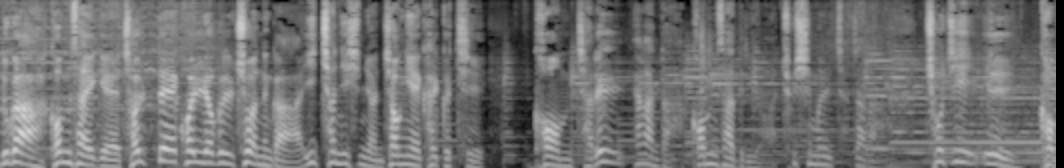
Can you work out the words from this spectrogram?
누가 검사에게 절대 권력을 주었는가? 2020년 정의의 칼끝이 검찰을 향한다. 검사들이여 초심을 찾아라. 초지일검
